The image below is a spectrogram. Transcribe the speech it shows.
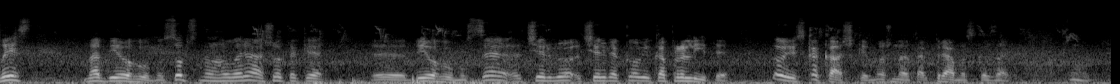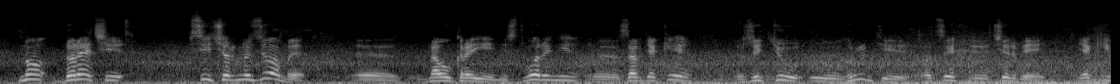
лист на біогумус. Собственно говоря, що таке е, біогумус? Це черв'якові капроліти, тобто какашки, можна так прямо сказати. Ну, до речі, всі чорнозьоми е, на Україні створені е, завдяки життю у ґрунті оцих червей, які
